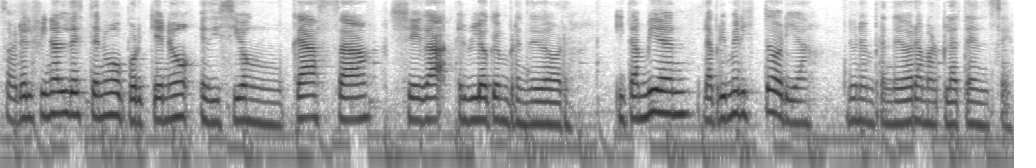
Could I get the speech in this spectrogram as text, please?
Sobre el final de este nuevo ¿Por qué no? edición Casa, llega el bloque emprendedor y también la primera historia de una emprendedora marplatense.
